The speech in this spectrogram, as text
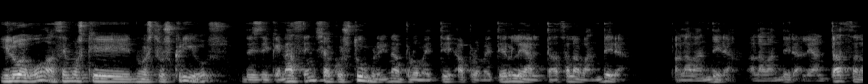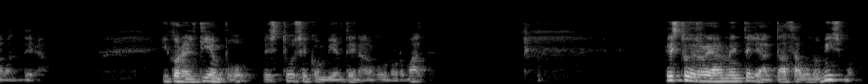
Y luego hacemos que nuestros críos, desde que nacen, se acostumbren a prometer, a prometer lealtad a la bandera. a la bandera, a la bandera, lealtad a la bandera. Y con el tiempo esto se convierte en algo normal. Esto es realmente lealtad a uno mismo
